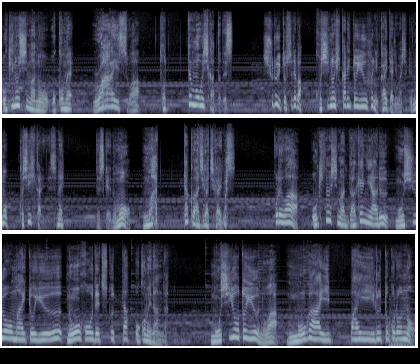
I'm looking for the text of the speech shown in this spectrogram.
沖ノ島のお米ライスはとっても美味しかったです種類とすれば腰の光というふうに書いてありましたけどもコシヒカリですねですけれども全く味が違います。これは沖ノ島だけにある藻塩米という農法で作ったお米なんだ藻塩というのは藻がいっぱいいるところの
